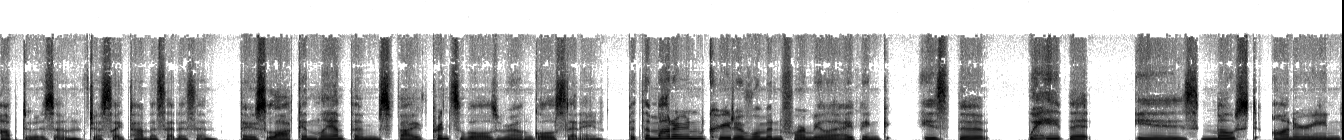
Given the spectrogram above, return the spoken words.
optimism, just like Thomas Edison. There's Locke and Latham's five principles around goal setting. But the modern creative woman formula, I think, is the way that is most honoring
